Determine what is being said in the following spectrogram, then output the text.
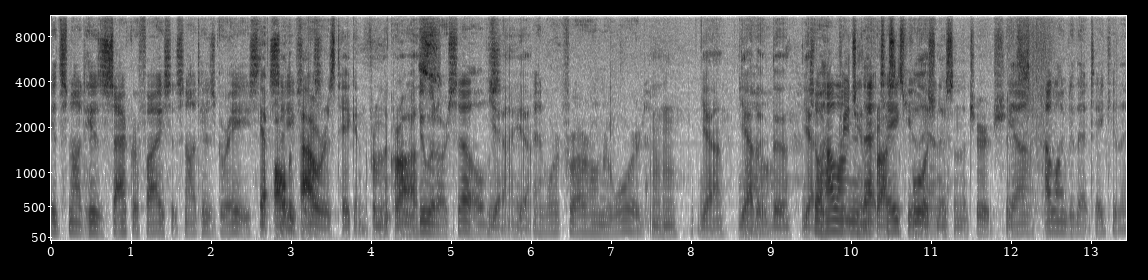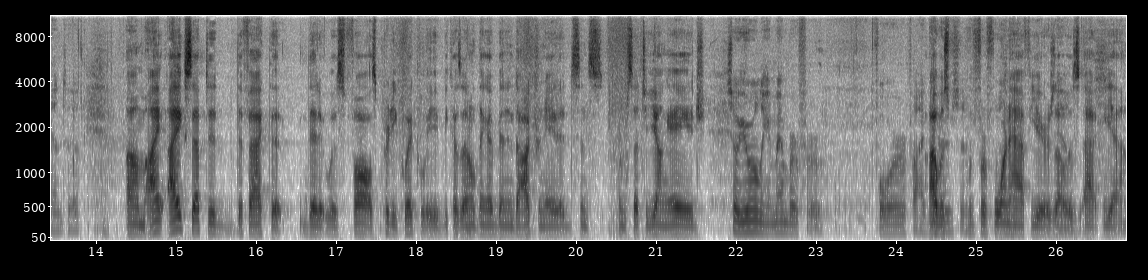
it's not his sacrifice, it's not his grace. Yeah, all the power us. is taken from the cross. We do it ourselves. Yeah, yeah. And work for our own reward. Mm-hmm. Yeah, yeah. Wow. The, the yeah. So the how long did that cross is take you then? foolishness in the church. It's- Yeah. How long did that take you then to? Um, I, I accepted the fact that, that it was false pretty quickly because I don't think I've been indoctrinated since from such a young age. So you're only a member for four or five years. I was uh? for four and a half years. I was act, yeah,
